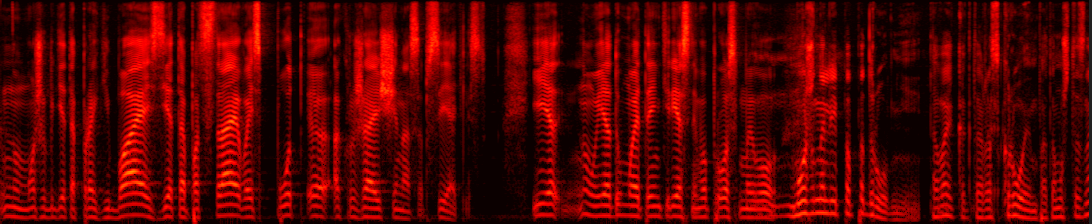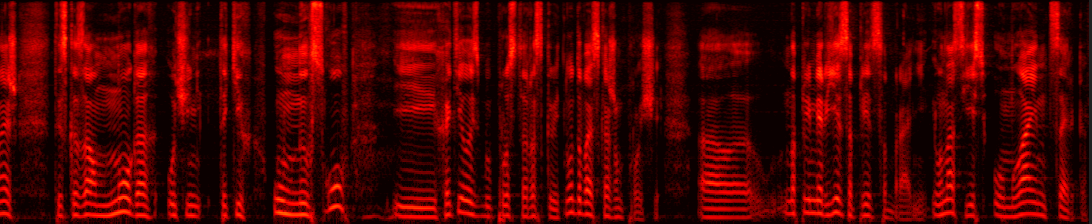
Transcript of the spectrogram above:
ну, может быть, где-то прогибаясь, где-то подстраиваясь под э, окружающие нас обстоятельства. И ну, я думаю, это интересный вопрос моего. Можно ли поподробнее? Давай как-то раскроем, потому что, знаешь, ты сказал много очень таких умных слов, и хотелось бы просто раскрыть. Ну, давай скажем проще. А, например, есть запрет собраний, и у нас есть онлайн-церковь.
